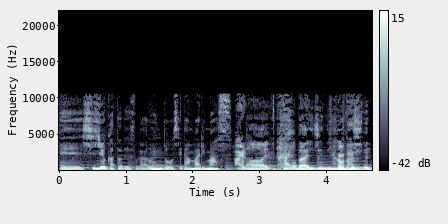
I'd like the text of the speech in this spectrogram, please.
えー、四十肩ですが運動して頑張ります。はい。はい。お大事に。お大事に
